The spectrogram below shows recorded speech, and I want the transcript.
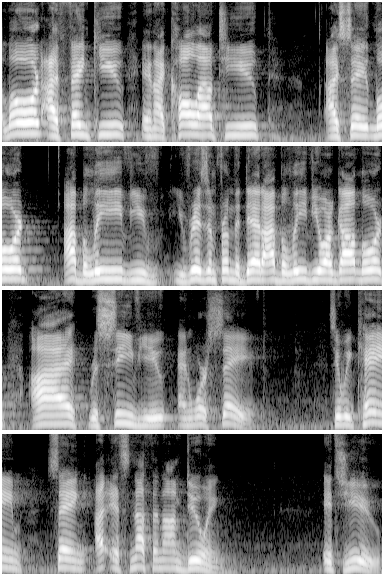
Lord, I thank you and I call out to you. I say, Lord, I believe you've, you've risen from the dead. I believe you are God, Lord. I receive you and we're saved. See, we came saying, It's nothing I'm doing, it's you.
